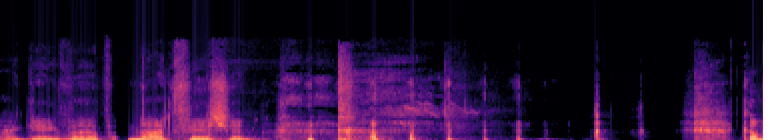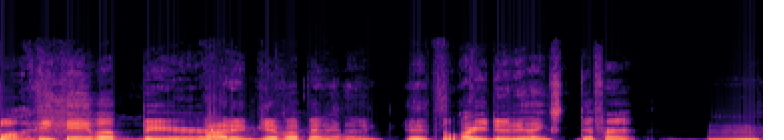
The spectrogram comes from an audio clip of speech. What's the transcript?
I gave up not fishing. Come on, he gave up beer. I didn't give up anything. It's, are you doing anything different? mm,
